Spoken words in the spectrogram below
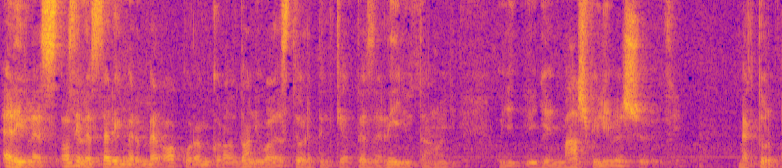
elég lesz. Azért lesz elég, mert, mert akkor, amikor a Danival ez történt 2004 után, hogy hogy egy, egy, egy másfél éves megtorp,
